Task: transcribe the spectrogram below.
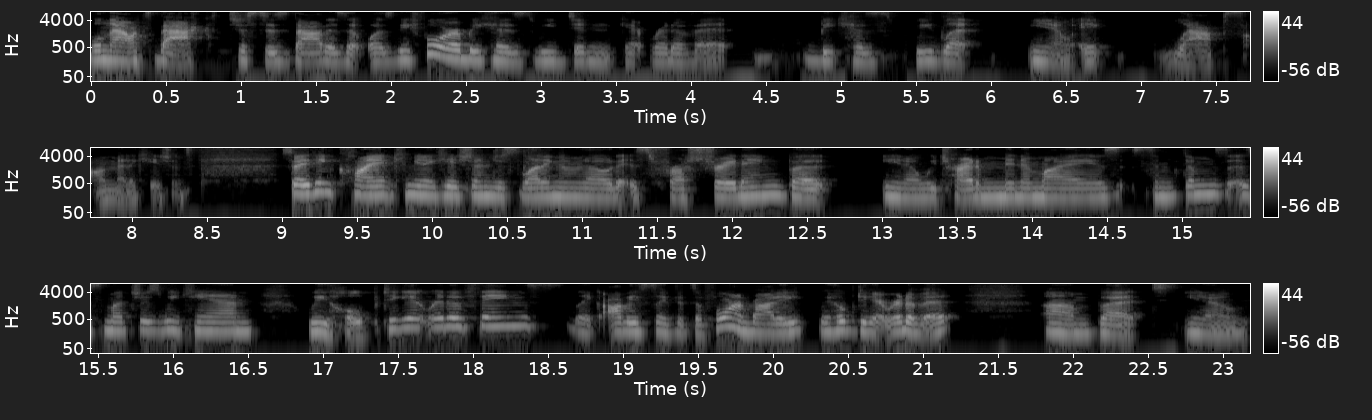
well now it's back just as bad as it was before because we didn't get rid of it because we let you know it lapse on medications. So i think client communication just letting them know it is frustrating but you know we try to minimize symptoms as much as we can. We hope to get rid of things. Like obviously if it's a foreign body we hope to get rid of it. Um, but you know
